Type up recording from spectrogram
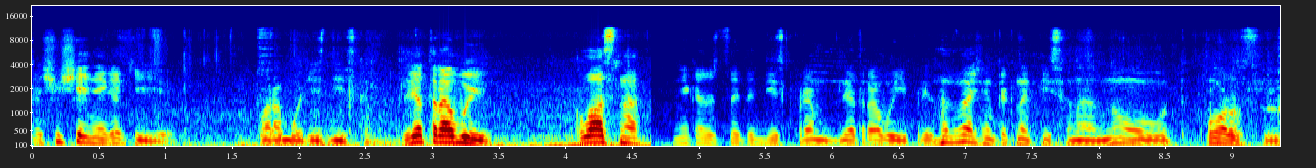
Ощущения какие по работе с диском? Для травы классно. Мне кажется, этот диск прям для травы и предназначен, как написано. Но вот поросли,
